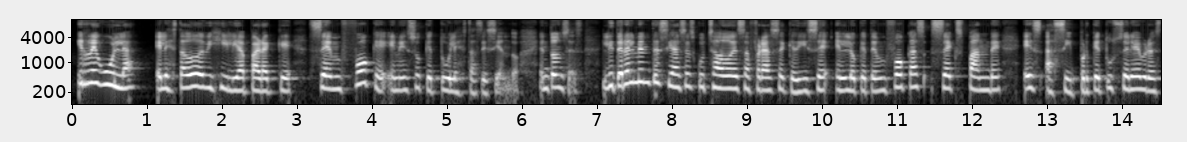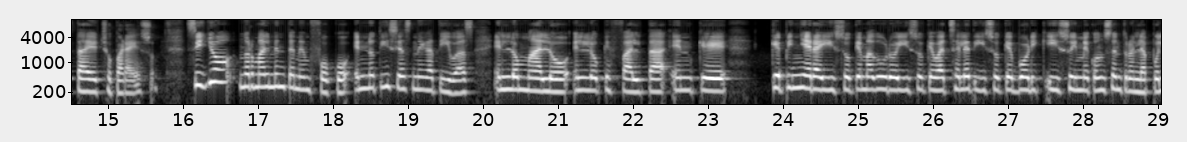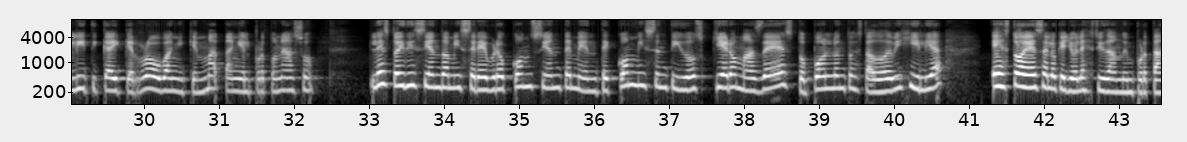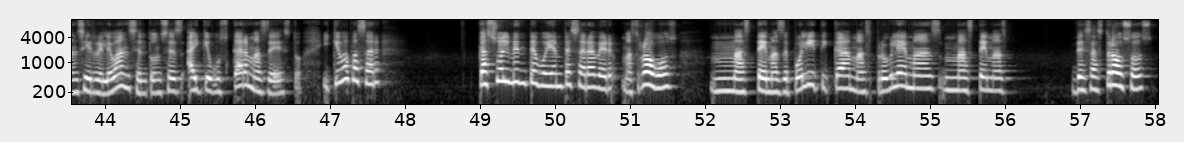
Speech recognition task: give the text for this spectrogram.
y regula el estado de vigilia para que se enfoque en eso que tú le estás diciendo. Entonces, literalmente si has escuchado esa frase que dice, en lo que te enfocas se expande, es así, porque tu cerebro está hecho para eso. Si yo normalmente me enfoco en noticias negativas, en lo malo, en lo que falta, en que que Piñera hizo, que Maduro hizo, que Bachelet hizo, que Boric hizo y me concentro en la política y que roban y que matan y el portonazo. Le estoy diciendo a mi cerebro conscientemente, con mis sentidos, quiero más de esto, ponlo en tu estado de vigilia. Esto es a lo que yo le estoy dando importancia y relevancia, entonces hay que buscar más de esto. ¿Y qué va a pasar? Casualmente voy a empezar a ver más robos, más temas de política, más problemas, más temas desastrosos.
